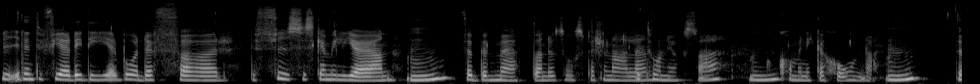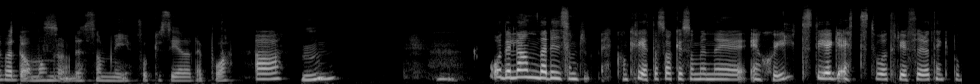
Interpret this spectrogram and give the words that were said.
vi identifierade idéer både för den fysiska miljön, Mm. för bemötandet hos Det personalen tog ni också. Mm. och kommunikation. Då. Mm. Det var de områden som ni fokuserade på. Ja. Mm. Och det landade i som konkreta saker som en, eh, en skylt, steg 1, 2, 3, 4. Jag tänker på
